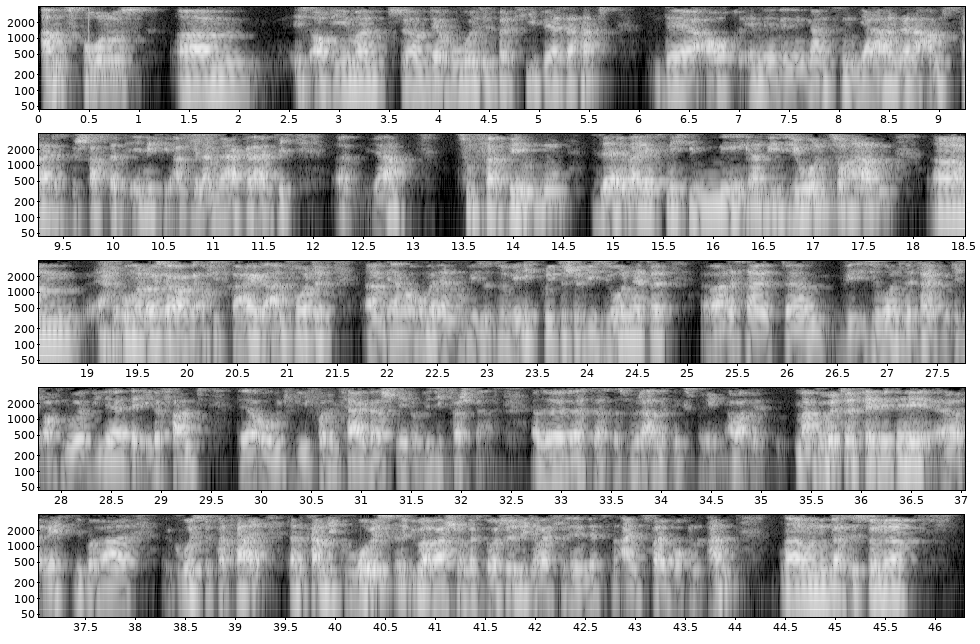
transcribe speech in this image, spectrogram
Amtsbonus ähm, ist auch jemand, ähm, der hohe Sympathiewerte hat, der auch in den, in den ganzen Jahren seiner Amtszeit es geschafft hat, ähnlich wie Angela Merkel eigentlich äh, ja, zu verbinden, selber jetzt nicht die Mega-Vision zu haben. Ähm, Oma, glaube ich, sogar die Frage geantwortet, ähm, ja, warum er denn irgendwie so, so wenig politische Vision hätte. War das halt, ähm, Visionen sind halt wirklich auch nur wie der, der Elefant, der irgendwie vor dem Fernglas steht und die Sicht versperrt. Also das, das, das würde alles nichts bringen. Aber Margrethe, VVD, äh, rechtsliberal, größte Partei. Dann kam die größte Überraschung. Das deutete sich aber jetzt schon in den letzten ein, zwei Wochen an. Ähm, das ist so eine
